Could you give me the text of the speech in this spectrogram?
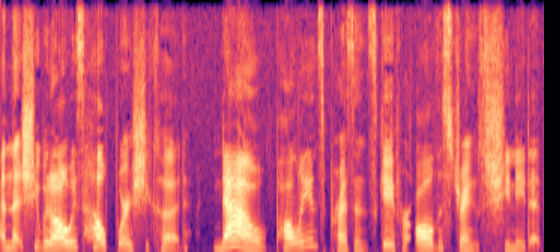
and that she would always help where she could. Now, Pauline's presence gave her all the strength she needed.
